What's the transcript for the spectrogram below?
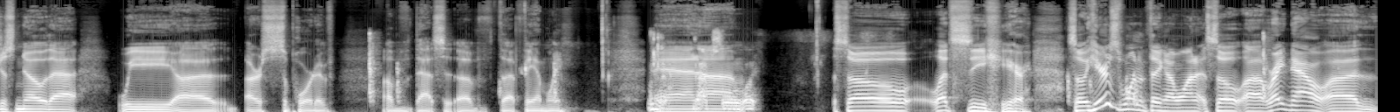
just know that we uh, are supportive of that of that family yeah, and um, absolutely. Um, so let's see here. So here's one thing I want to. So uh, right now, uh,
